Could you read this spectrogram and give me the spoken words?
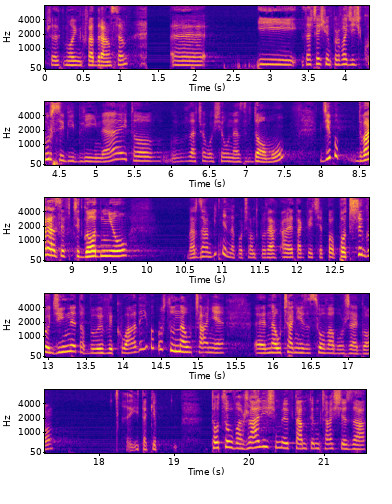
przed moim kwadransem. I zaczęliśmy prowadzić kursy biblijne i to zaczęło się u nas w domu, gdzie dwa razy w tygodniu bardzo ambitnie na początku, tak, ale tak wiecie, po, po trzy godziny to były wykłady i po prostu nauczanie, e, nauczanie ze Słowa Bożego. I takie, to, co uważaliśmy w tamtym czasie za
